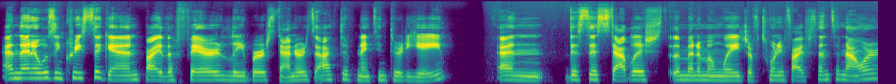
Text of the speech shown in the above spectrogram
And then it was increased again by the Fair Labor Standards Act of 1938. And this established the minimum wage of 25 cents an hour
